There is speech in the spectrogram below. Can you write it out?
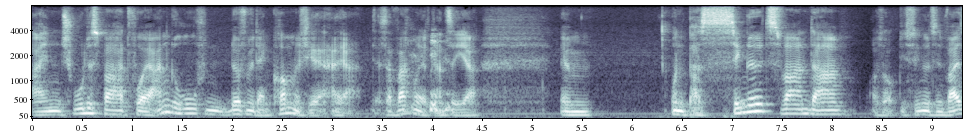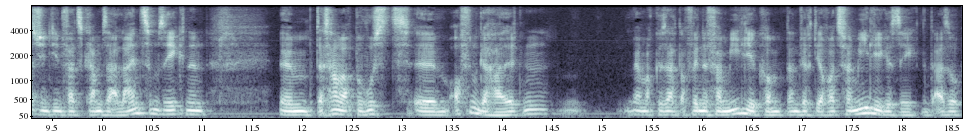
Ein schwules Paar hat vorher angerufen, dürfen wir denn kommen? Ich, ja, ja, deshalb machen wir das ganze Jahr. Ähm, und ein paar Singles waren da, also ob die Singles sind, weiß ich nicht, jedenfalls kamen sie allein zum Segnen. Ähm, das haben wir auch bewusst ähm, offen gehalten wir haben auch gesagt, auch wenn eine Familie kommt, dann wird die auch als Familie gesegnet. Also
